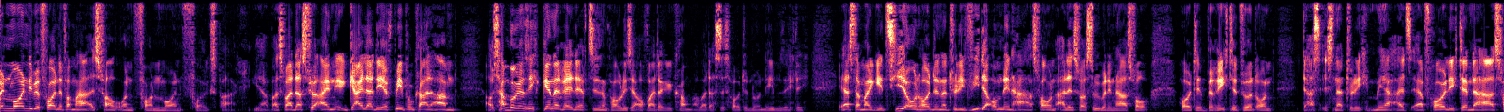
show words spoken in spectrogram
Moin, moin, liebe Freunde vom HSV und von Moin Volkspark. Ja, was war das für ein geiler DFB-Pokalabend? Aus Hamburger Sicht generell, der FC St. Pauli ist ja auch weitergekommen, aber das ist heute nur nebensächlich. Erst einmal geht's hier und heute natürlich wieder um den HSV und alles, was so über den HSV heute berichtet wird. Und das ist natürlich mehr als erfreulich, denn der HSV,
